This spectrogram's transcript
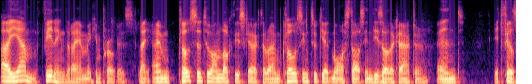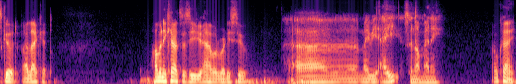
I am feeling that I am making progress. Like I'm closer to unlock this character. I'm closing to get more stars in this other character, and it feels good. I like it. How many characters do you have already, Stu? Uh, maybe eight, so not many. Okay.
